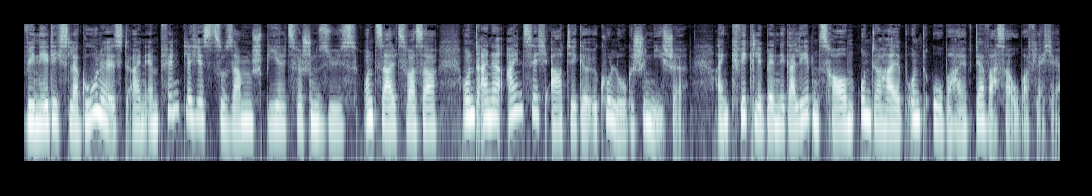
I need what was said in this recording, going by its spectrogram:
Venedigs Lagune ist ein empfindliches Zusammenspiel zwischen Süß- und Salzwasser und eine einzigartige ökologische Nische. Ein quicklebendiger Lebensraum unterhalb und oberhalb der Wasseroberfläche.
